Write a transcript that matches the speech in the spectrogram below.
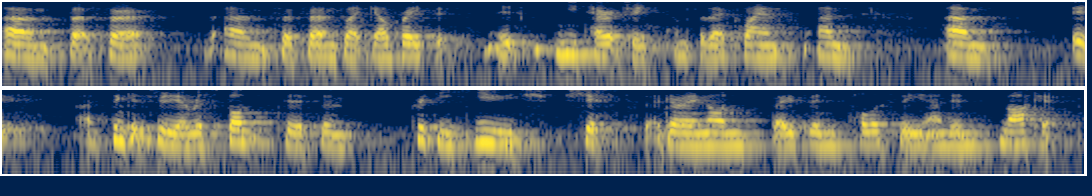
um, but for um, for firms like Galbraith, it's, it's new territory and for their clients. And um, it's, I think it's really a response to some pretty huge shifts that are going on both in policy and in markets,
